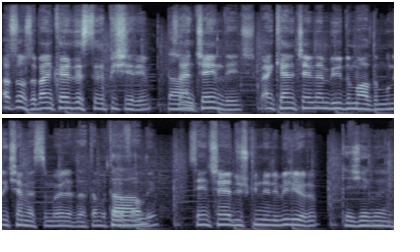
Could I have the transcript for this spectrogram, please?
Aslında olsa ben karidesleri pişireyim. Tamam. Sen çayını da iç. Ben kendi çayımdan büyüdüm aldım. Bunu içemezsin böyle zaten. Bu tarafa Tamam. alayım. Senin çaya düşkünlüğünü biliyorum. Teşekkür ederim.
